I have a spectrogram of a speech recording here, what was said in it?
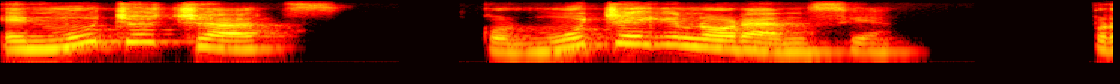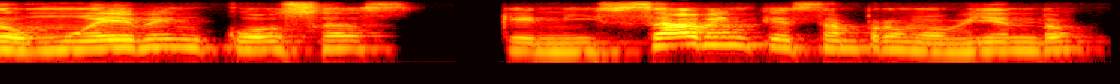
En muchos chats, con mucha ignorancia, promueven cosas que ni saben que están promoviendo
